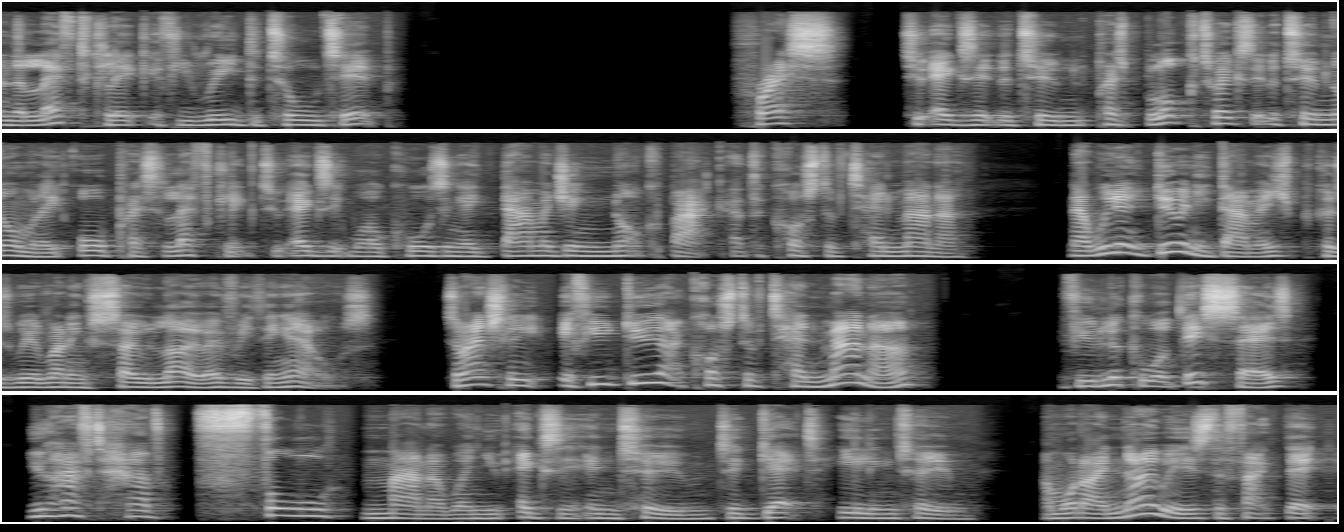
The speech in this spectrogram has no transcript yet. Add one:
and the left click, if you read the tooltip, press to exit the tomb, press block to exit the tomb normally, or press left click to exit while causing a damaging knockback at the cost of 10 mana. Now, we don't do any damage because we're running so low everything else. So, actually, if you do that cost of 10 mana, if you look at what this says, you have to have full mana when you exit in Tomb to get Healing Tomb. And what I know is the fact that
